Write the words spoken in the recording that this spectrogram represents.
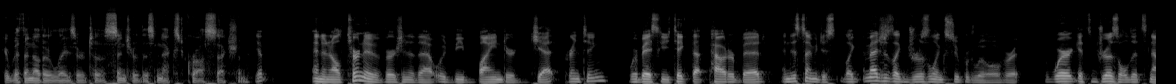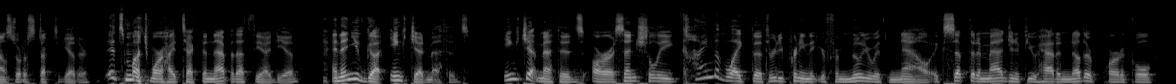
hit with another laser to sinter this next cross section. Yep. And an alternative version of that would be binder jet printing, where basically you take that powder bed and this time you just like imagine it's like drizzling super glue over it. Where it gets drizzled, it's now sort of stuck together. It's much more high tech than that, but that's the idea. And then you've got inkjet methods. Inkjet methods are essentially kind of like the 3D printing that you're familiar with now, except that imagine if you had another particle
